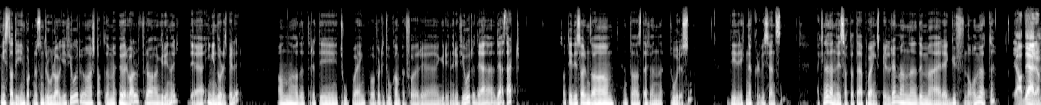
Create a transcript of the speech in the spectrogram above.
mista de importene som dro laget i fjor, og erstattet med Ørvald fra Gryner. Det er ingen dårlig spiller. Han hadde 32 poeng på 42 kamper for eh, Gryner i fjor. Det, det er sterkt. Samtidig så har de da henta Steffen Thoresen. Didrik Nøkleby Svendsen. Det er ikke nødvendigvis sagt at det er poengspillere, men eh, de er guffende å møte. Ja, det er de.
